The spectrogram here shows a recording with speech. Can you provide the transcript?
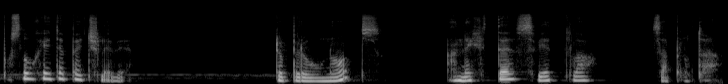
poslouchejte pečlivě. Dobrou noc a nechte světla zapnutá.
